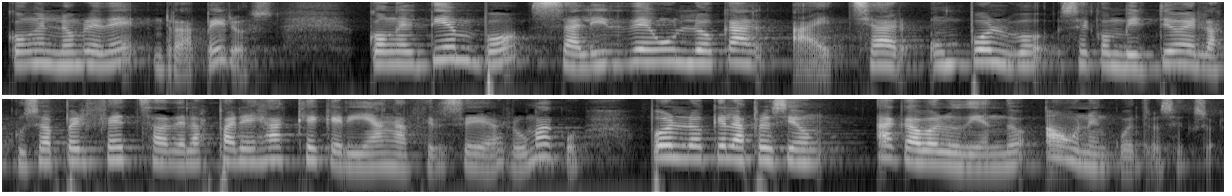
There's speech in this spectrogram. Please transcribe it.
con el nombre de raperos. Con el tiempo, salir de un local a echar un polvo se convirtió en la excusa perfecta de las parejas que querían hacerse arrumaco, por lo que la expresión acaba aludiendo a un encuentro sexual.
